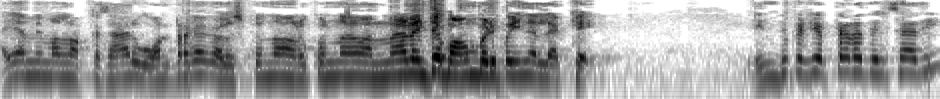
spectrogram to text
అయ్యా మిమ్మల్ని ఒక్కసారి ఒంటరిగా కలుసుకుందాం అనుకున్నాం అన్నాడంటే బాంబు పడిపోయింది లెక్కే. ఎందుకు చెప్తాడో తెలుసా అది?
